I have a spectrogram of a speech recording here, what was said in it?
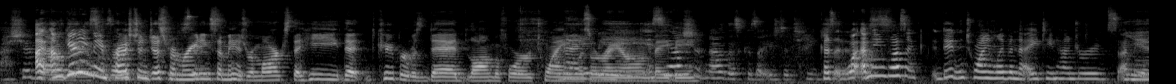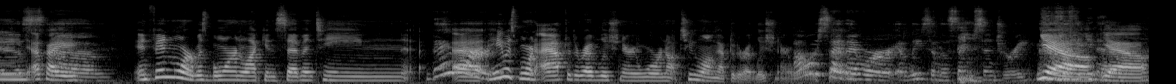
I should. I, I'm know getting the impression just from reading some of his remarks that he that Cooper was dead long before Twain was Maybe. around. See, I should know this because I used to teach. because I mean wasn't didn't Twain live in the 1800s? I mean, Yes, okay. um, and Fenmore was born like in 17. they Uh, were. he was born after the Revolutionary War, not too long after the Revolutionary War. I would so. say they were at least in the same century. Yeah, You know. yeah.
